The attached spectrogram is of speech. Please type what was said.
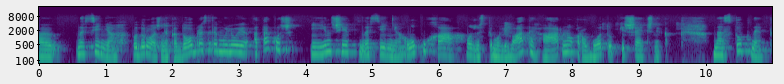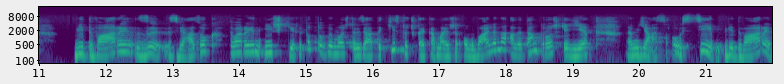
Е, Насіння подорожника добре стимулює, а також інші насіння лопуха можуть стимулювати гарну роботу кишечника. Наступне відвари з зв'язок тварин і шкіри. Тобто ви можете взяти кісточку, яка майже обвалена, але там трошки є е, м'яса. Ось ці відвари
